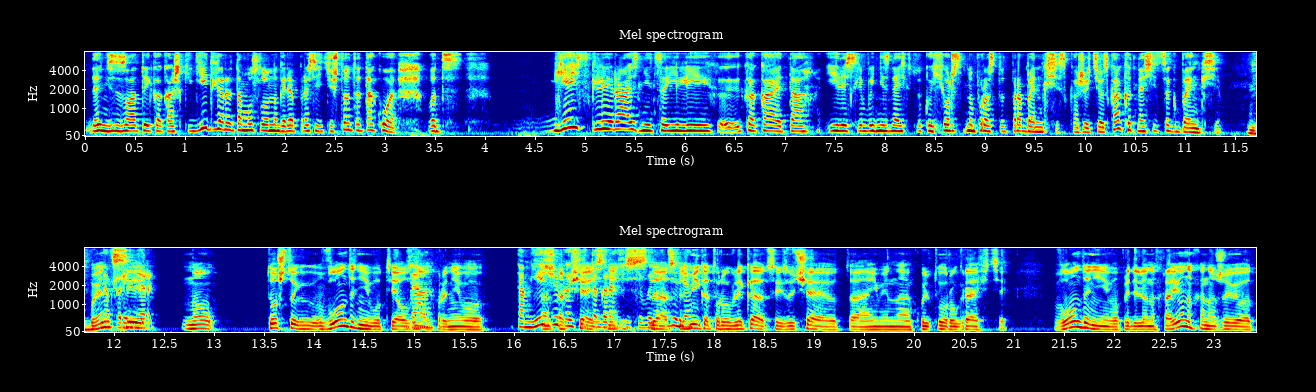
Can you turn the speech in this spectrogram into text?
не золотые какашки Гитлера, там, условно говоря, простите, что-то такое, вот есть ли разница или какая-то, или если вы не знаете, кто такой Хёрст, ну просто про Бэнкси скажите, вот как относиться к Бэнкси, Бэнкси, например? Ну, то, что в Лондоне, вот я узнал да. про него. Там есть же какие-то граффити, с, Да, видели? с людьми, которые увлекаются, изучают а, именно культуру граффити. В Лондоне, в определенных районах она живет,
